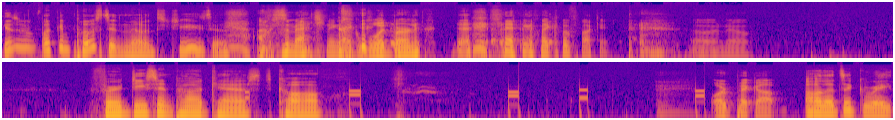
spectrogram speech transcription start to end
Get some fucking post-it notes. Jesus. I was imagining like wood burning, getting like a fucking. Oh no. For a decent podcast, call. Or pick up. Oh, that's a great.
